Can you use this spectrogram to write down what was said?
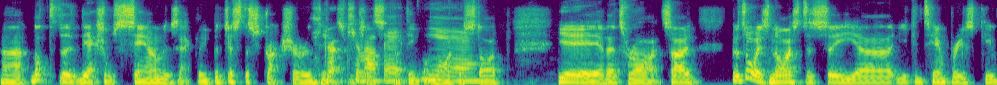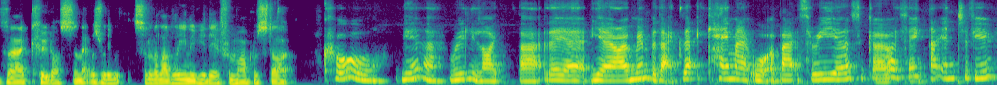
Uh, not the, the actual sound exactly, but just the structure and things. Structure which of is, I think what yeah. Michael Stipe. Yeah, that's right. So but it's always nice to see uh, your contemporaries give uh, kudos, and that was really sort of a lovely interview there from Michael Stipe. Cool. Yeah, really like that. Yeah, yeah, I remember that. That came out what about three years ago, I think. That interview.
